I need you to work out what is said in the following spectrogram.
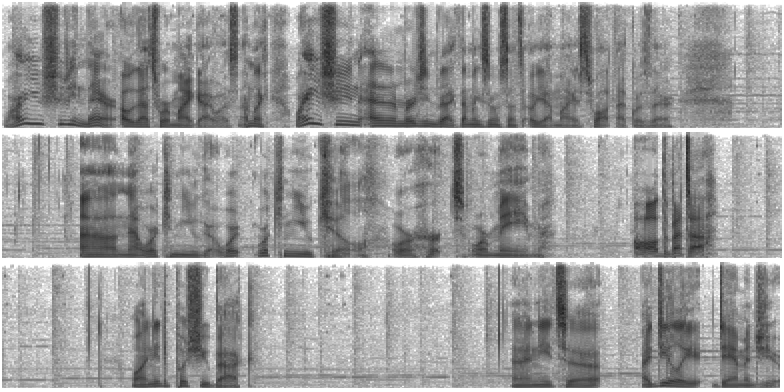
Why are you shooting there? Oh, that's where my guy was. I'm like, why are you shooting at an emerging Vek? That makes no sense. Oh yeah, my swap Vek was there. Uh, now where can you go? Where where can you kill or hurt or maim? All the better. Well, I need to push you back. And I need to ideally damage you.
